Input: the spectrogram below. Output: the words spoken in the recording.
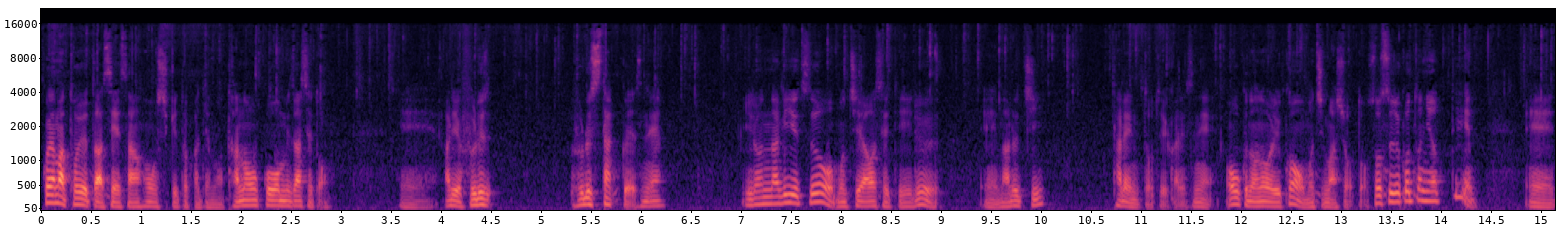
これはまあトヨタ生産方式とかでも多能工を目指せと、えー、あるいはフルフルスタックですね。いろんな技術を持ち合わせているえマルチタレントというかですね。多くの能力を持ちましょうと。そうすることによって、え、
